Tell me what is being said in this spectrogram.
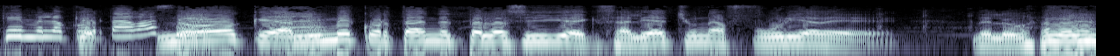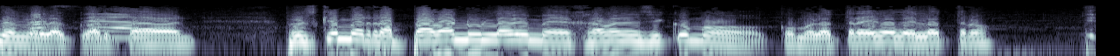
¿Que me lo cortabas? No, que a mí ah. me cortaban el pelo así, que salía hecho una furia de, del lugar donde me lo cortaban. Pero es que me rapaban un lado y me dejaban así como, como lo traigo del otro.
